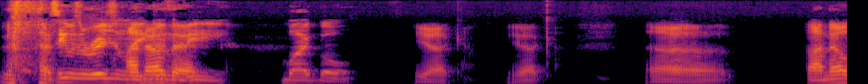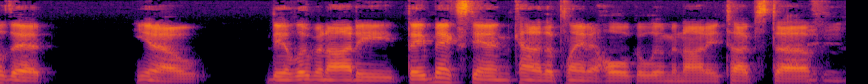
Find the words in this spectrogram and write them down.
because he was originally I know going to that- be Black Bolt. Yuck, yuck. Uh, I know that you know the Illuminati. They mixed in kind of the Planet Hulk Illuminati type stuff. Mhm.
